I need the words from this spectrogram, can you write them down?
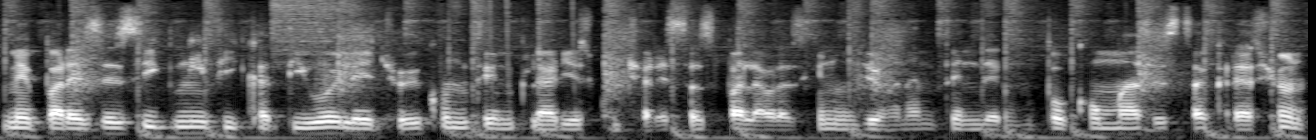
me parece significativo el hecho de contemplar y escuchar estas palabras que nos llevan a entender un poco más esta creación.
